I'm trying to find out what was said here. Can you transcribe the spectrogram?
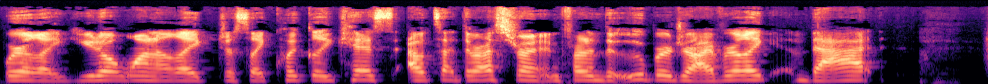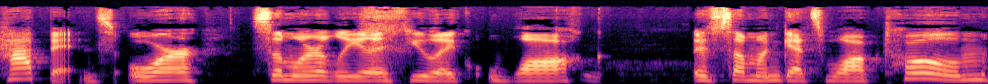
where like you don't want to like just like quickly kiss outside the restaurant in front of the Uber driver like that happens or similarly if you like walk if someone gets walked home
